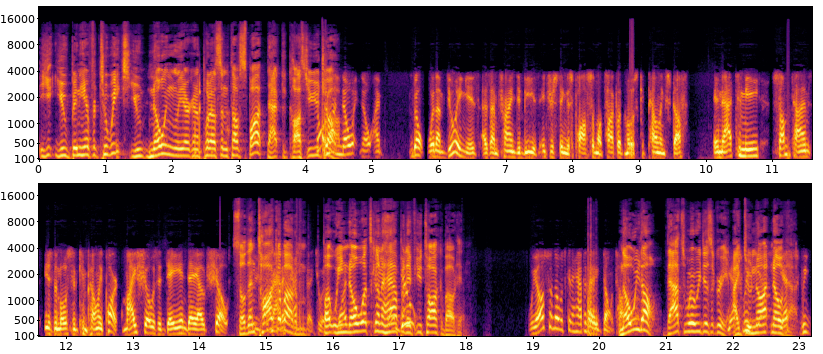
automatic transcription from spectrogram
You, you've been here for two weeks. You knowingly are going to put us in a tough spot. That could cost you your No, job. no, no, I'm no. What I'm doing is, as I'm trying to be as interesting as possible, and talk about the most compelling stuff. And that, to me, sometimes is the most compelling part. My show is a day in, day out show. So then talk about him. aspect to it. But we What- know what's going to happen if you talk about him. We also know what's going to happen. I don't talk. No, we don't. That's where we disagree. Yes, I do we- not yes, know yes, that. We,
